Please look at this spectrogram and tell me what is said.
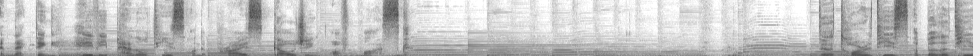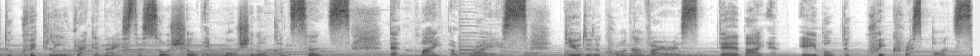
enacting heavy penalties on the price gouging of masks. The authorities' ability to quickly recognize the social emotional concerns that might arise due to the coronavirus thereby enabled the quick response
